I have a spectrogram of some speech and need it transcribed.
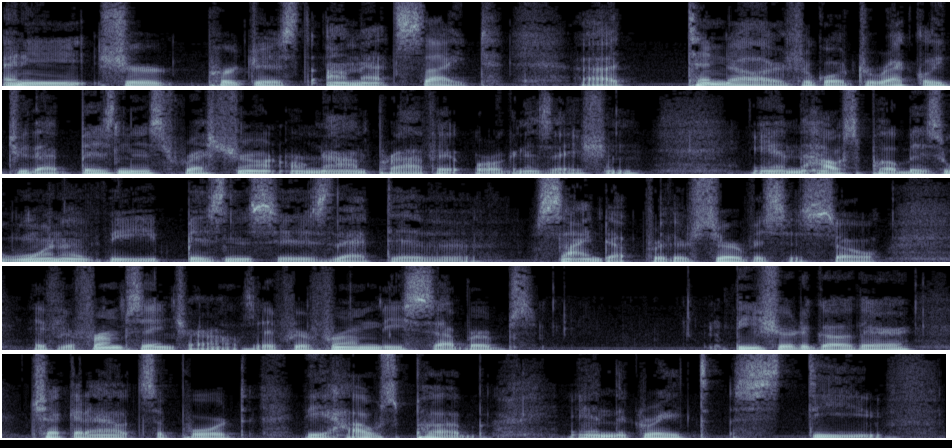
any shirt purchased on that site, uh, $10 will go directly to that business, restaurant, or nonprofit organization. And the House Pub is one of the businesses that have signed up for their services. So if you're from St. Charles, if you're from these suburbs, be sure to go there, check it out, support the House Pub and the great Steve,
